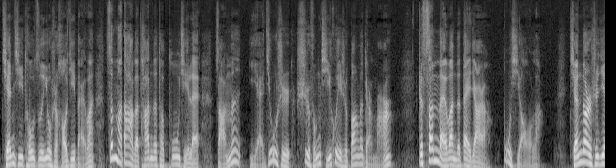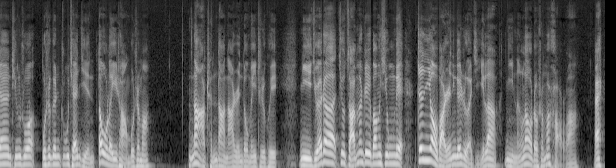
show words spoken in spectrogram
前期投资又是好几百万，这么大个摊子他铺起来，咱们也就是适逢其会是帮了点忙，这三百万的代价啊不小了。前段时间听说不是跟朱前锦斗了一场不是吗？那陈大拿人都没吃亏，你觉着就咱们这帮兄弟真要把人家给惹急了，你能落着什么好啊？哎，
